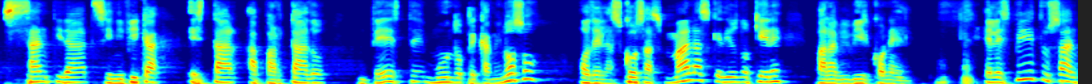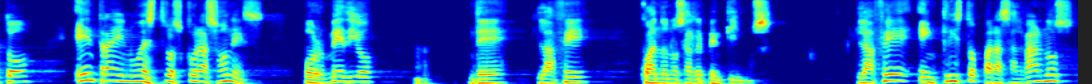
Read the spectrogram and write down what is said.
santidad significa estar apartado de este mundo pecaminoso o de las cosas malas que Dios no quiere para vivir con Él. El Espíritu Santo entra en nuestros corazones por medio de la fe cuando nos arrepentimos. La fe en Cristo para salvarnos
